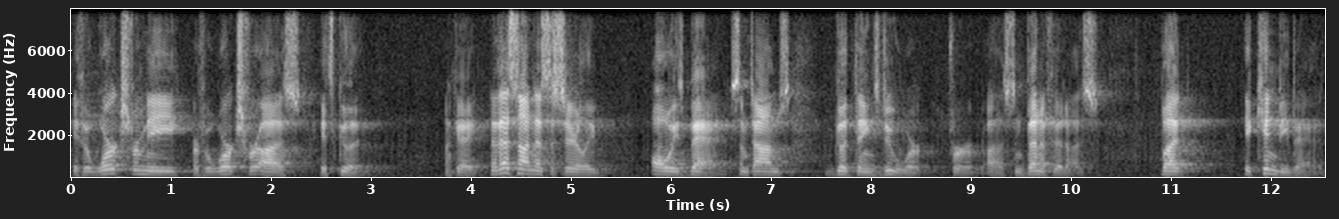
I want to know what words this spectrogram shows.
if it works for me or if it works for us, it's good. Okay? Now, that's not necessarily always bad. Sometimes good things do work for us and benefit us, but it can be bad.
